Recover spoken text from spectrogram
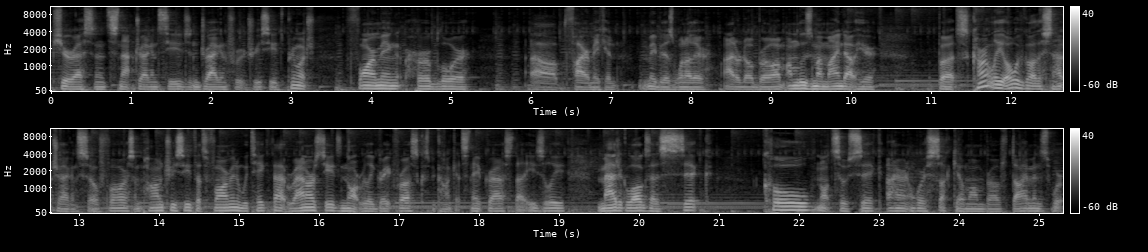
Pure Essence, Snapdragon Seeds, and Dragon Fruit Tree Seeds. Pretty much farming, herblore, uh, fire making. Maybe there's one other. I don't know, bro. I'm, I'm losing my mind out here. But currently, all we've got is Snapdragon so far. Some palm tree seeds that's farming. We take that. Ranarr seeds, not really great for us because we can't get snake grass that easily. Magic logs, that is sick. Coal, not so sick. Iron ore, suck your mom, bruv. Diamonds, we're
